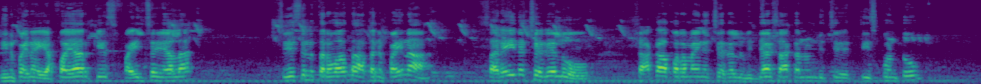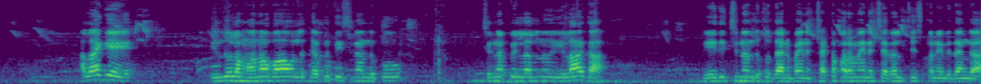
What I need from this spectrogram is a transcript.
దీనిపైన ఎఫ్ఐఆర్ కేసు ఫైల్ చేయాలా. చేసిన తర్వాత అతని పైన సరైన చర్యలు శాఖాపరమైన చర్యలు విద్యాశాఖ నుండి చే- తీసుకుంటూ అలాగే హిందువుల మనోభావాలు దెబ్బతీసినందుకు చిన్నపిల్లలను ఇలాగా వేధించినందుకు దానిపైన చట్టపరమైన చర్యలు తీసుకునే విధంగా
